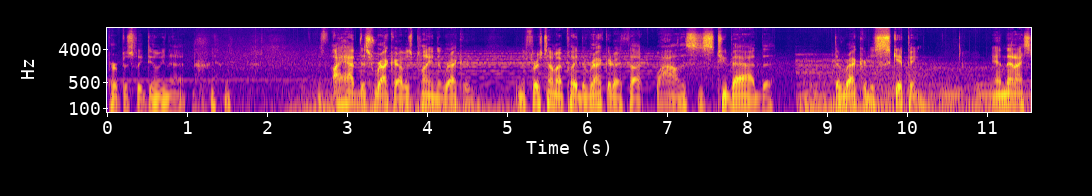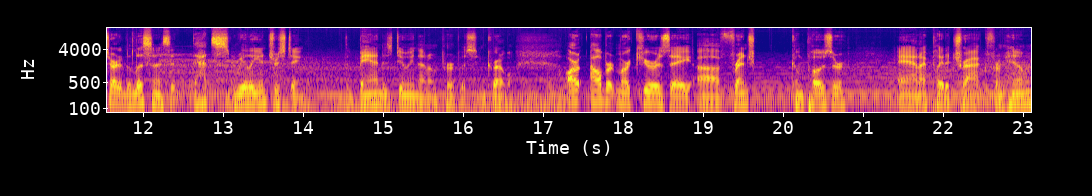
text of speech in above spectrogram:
purposely doing that. I had this record, I was playing the record. And the first time I played the record, I thought, wow, this is too bad. The, the record is skipping. And then I started to listen. I said, that's really interesting. The band is doing that on purpose. Incredible. Our, Albert Marcoeur is a uh, French composer, and I played a track from him.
